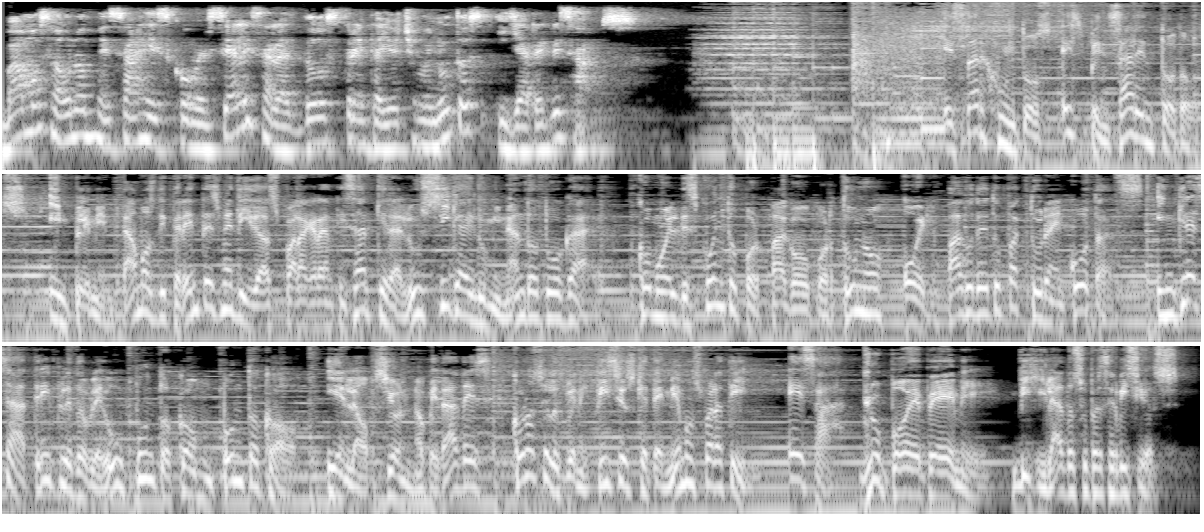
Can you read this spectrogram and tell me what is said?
Vamos a unos mensajes comerciales a las 2.38 minutos y ya regresamos. Estar juntos es pensar en todos. Implementamos diferentes medidas para garantizar que la luz siga iluminando tu hogar, como el descuento por pago oportuno o el pago de tu factura en cuotas. Ingresa a www.com.co y en la opción Novedades conoce los beneficios que tenemos para ti. ESA, Grupo EPM, Vigilado Superservicios.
